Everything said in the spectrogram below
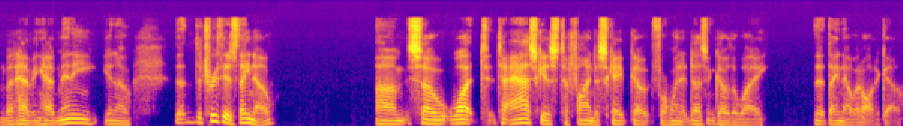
but having had many, you know, the, the truth is they know. Um, so what to ask is to find a scapegoat for when it doesn't go the way that they know it ought to go.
